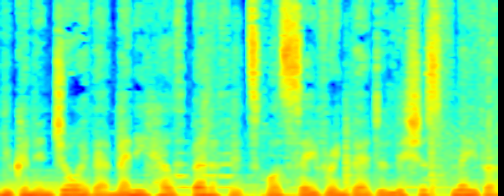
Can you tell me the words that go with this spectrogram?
you can enjoy their many health benefits while savoring their delicious flavor.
